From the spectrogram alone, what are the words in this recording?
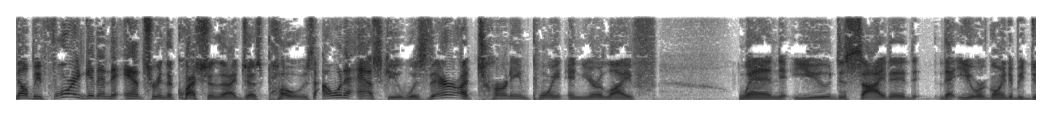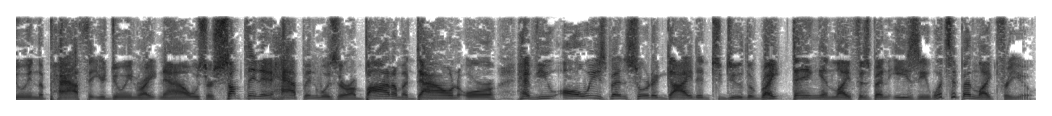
Now, before I get into answering the question that I just posed, I want to ask you, was there a turning point in your life when you decided that you were going to be doing the path that you're doing right now? Was there something that happened? Was there a bottom, a down, or have you always been sort of guided to do the right thing and life has been easy? What's it been like for you?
